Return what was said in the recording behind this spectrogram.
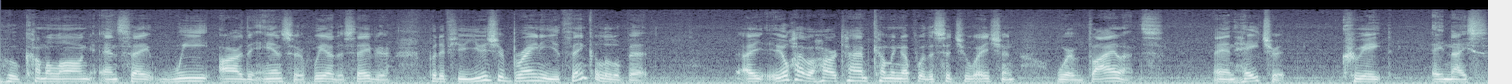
who come along and say we are the answer we are the savior but if you use your brain and you think a little bit uh, you'll have a hard time coming up with a situation where violence and hatred create a nice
